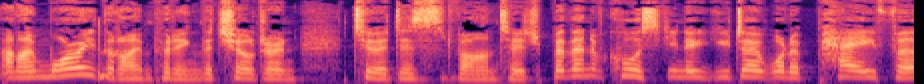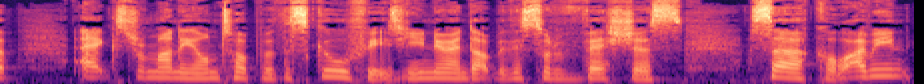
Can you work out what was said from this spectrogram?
And I'm worried that I'm putting the children to a disadvantage. But then, of course, you know, you don't want to pay for extra money on top of the school fees. You know, end up with this sort of vicious circle. I mean,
